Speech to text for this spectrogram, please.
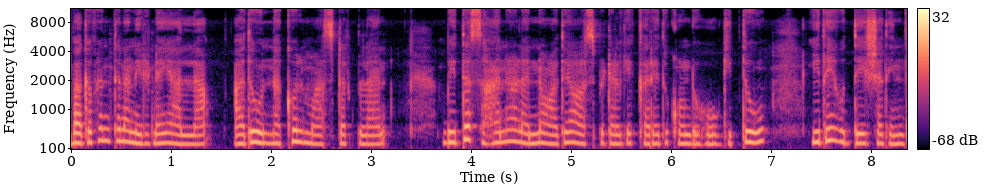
ಭಗವಂತನ ನಿರ್ಣಯ ಅಲ್ಲ, ಅದು ನಕುಲ್ ಮಾಸ್ಟರ್ ಪ್ಲ್ಯಾನ್ ಬಿದ್ದ ಸಹನಾಳನ್ನು ಅದೇ ಹಾಸ್ಪಿಟಲ್ಗೆ ಕರೆದುಕೊಂಡು ಹೋಗಿದ್ದು ಇದೇ ಉದ್ದೇಶದಿಂದ.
